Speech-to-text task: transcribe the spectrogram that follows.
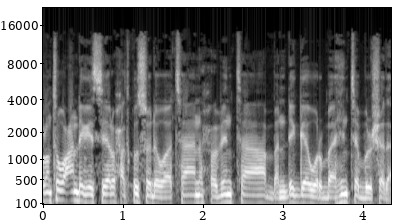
kulanto wacan dhegeystayaal waxaad ku soo dhowaataan xubinta bandhiga warbaahinta bulshada.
